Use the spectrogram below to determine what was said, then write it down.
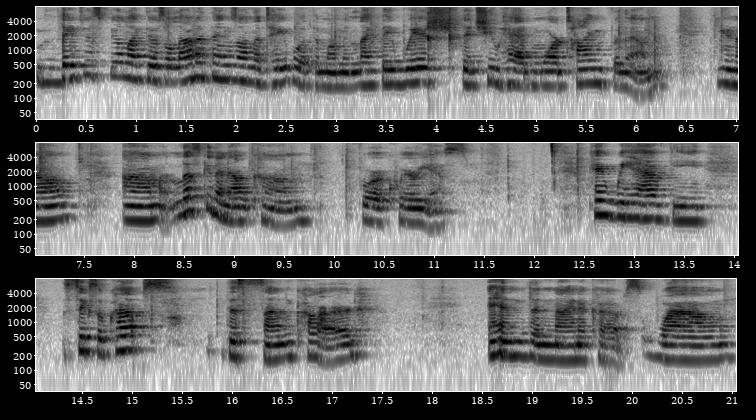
they just feel like there's a lot of things on the table at the moment. Like they wish that you had more time for them, you know. Um, let's get an outcome for Aquarius. Okay, we have the Six of Cups, the Sun card, and the Nine of Cups. Wow.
